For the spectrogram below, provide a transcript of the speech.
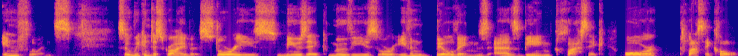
influence. So we can describe stories, music, movies, or even buildings as being classic or classical.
